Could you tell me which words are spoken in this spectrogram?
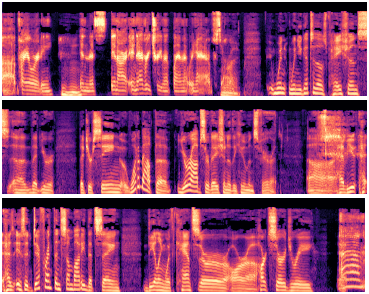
uh, priority mm-hmm. in this in our in every treatment plan that we have. So. Right. When when you get to those patients uh, that you're that you're seeing, what about the your observation of the human spirit? Uh, have you has is it different than somebody that's saying dealing with cancer or uh, heart surgery? Um,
